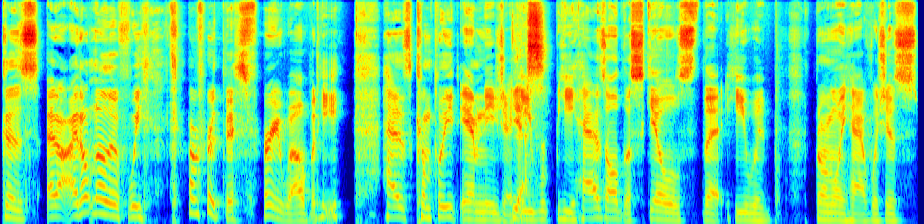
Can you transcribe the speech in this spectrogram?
because I I don't know if we covered this very well, but he has complete amnesia. Yes. He he has all the skills that he would normally have, which is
